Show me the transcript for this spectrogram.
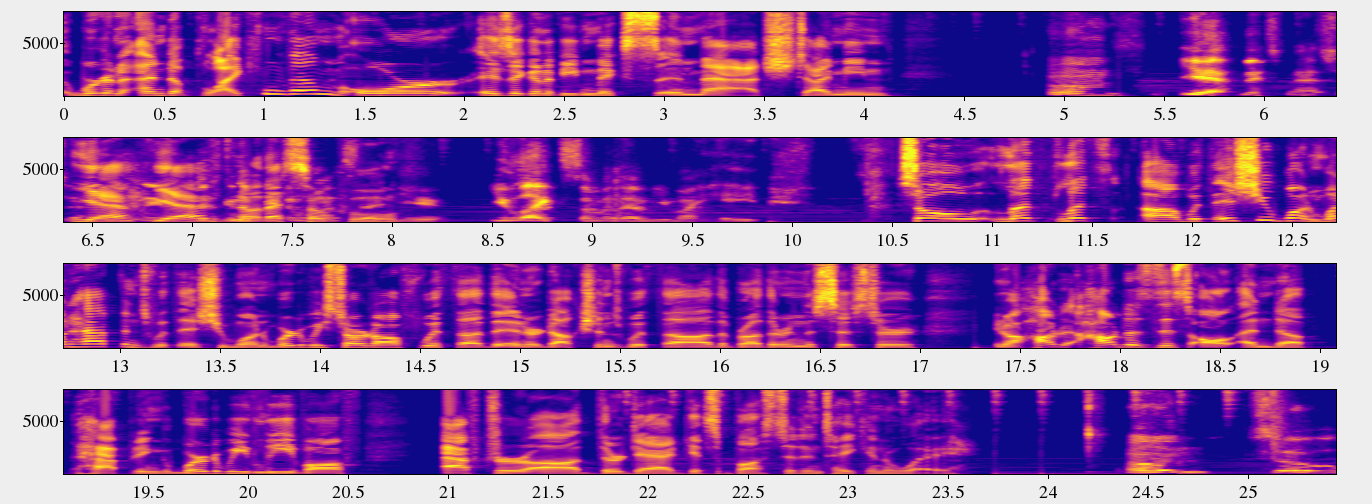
we're gonna end up liking them, or is it gonna be mixed and matched? I mean, Um, yeah, mixed match. Yeah, definitely. yeah? Gonna No, that's so ones that cool. You, you like some of them, you might hate. So let let's uh, with issue one. What happens with issue one? Where do we start off with uh, the introductions with uh, the brother and the sister? You know, how how does this all end up happening? Where do we leave off after uh, their dad gets busted and taken away? Um, so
